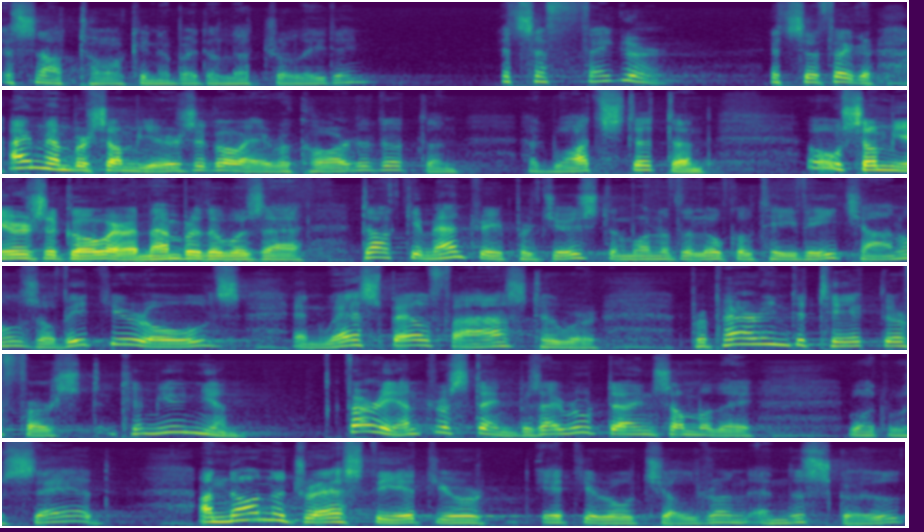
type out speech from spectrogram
It's not talking about a literal eating, it's a figure. It's a figure. I remember some years ago I recorded it and had watched it. And oh, some years ago I remember there was a documentary produced on one of the local TV channels of eight year olds in West Belfast who were preparing to take their first communion. Very interesting because I wrote down some of the what was said. And nun addressed the eight year, eight year old children in the school,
